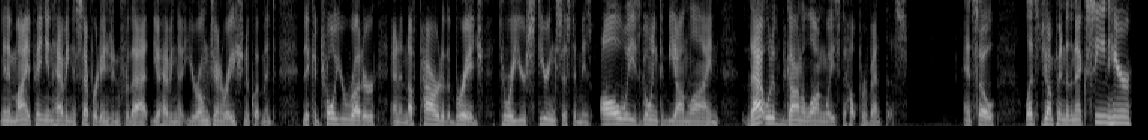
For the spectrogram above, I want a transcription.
And in my opinion, having a separate engine for that, you having a, your own generation equipment that control your rudder and enough power to the bridge to where your steering system is always going to be online, that would have gone a long ways to help prevent this. And so let's jump into the next scene here.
